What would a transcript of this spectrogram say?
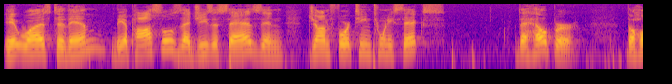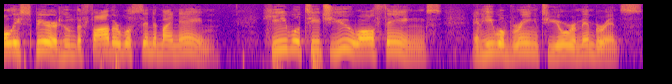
it was to them, the apostles, that Jesus says in John 14, 26, the Helper, the Holy Spirit, whom the Father will send in my name, he will teach you all things, and he will bring to your remembrance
